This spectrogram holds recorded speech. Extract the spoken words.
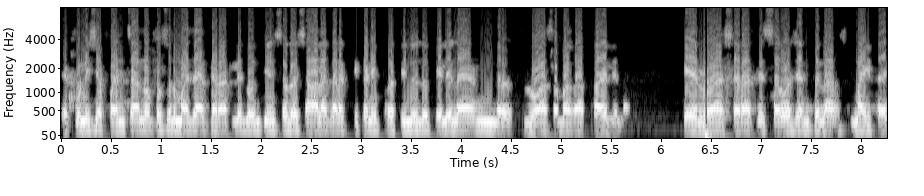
एकोणीशे पंच्याण्णवपासून माझ्या घरातले दोन तीन सदस्य अलग अलग ठिकाणी प्रतिनिधित्व केलेलं आहे आणि लोहा सभागात राहिलेलं आहे. हे लोहा शहरातील सर्व जनतेला माहीत आहे.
